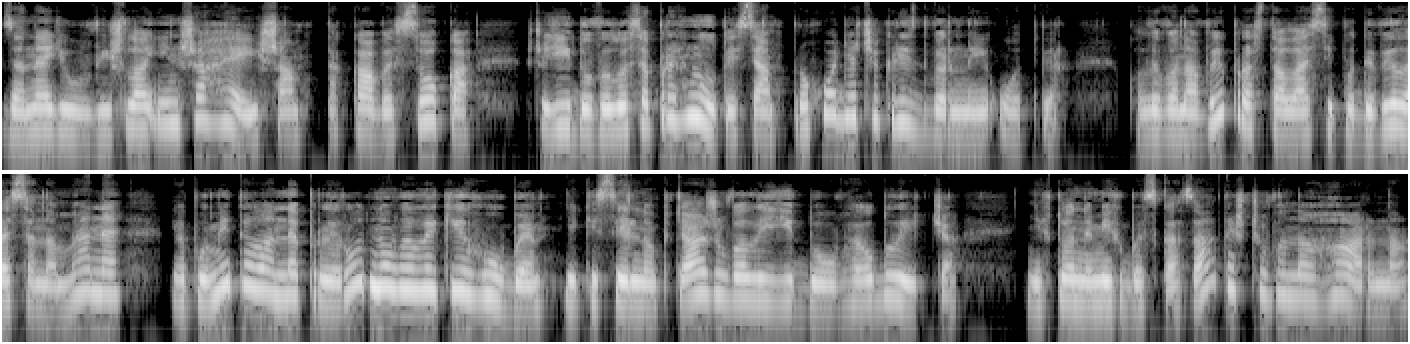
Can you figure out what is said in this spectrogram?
За нею увійшла інша гейша, така висока, що їй довелося пригнутися, проходячи крізь дверний отвір. Коли вона випросталась і подивилася на мене, я помітила неприродно великі губи, які сильно обтяжували її довге обличчя. Ніхто не міг би сказати, що вона гарна.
